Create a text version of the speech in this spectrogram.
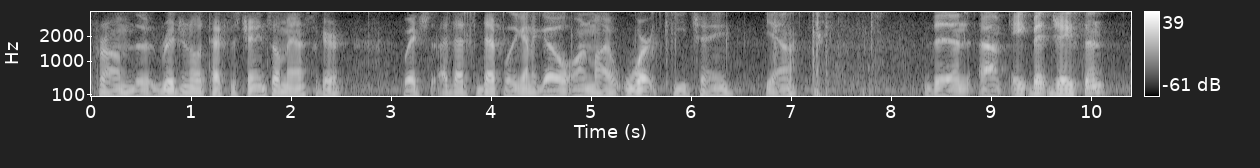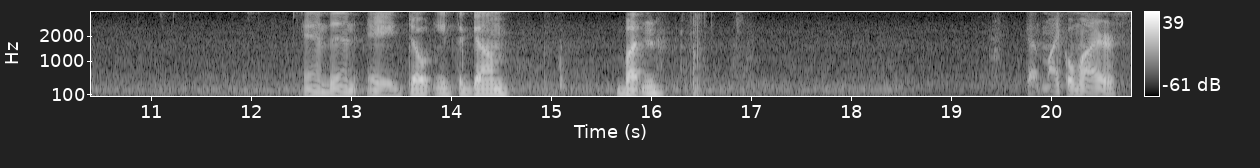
from the original Texas Chainsaw Massacre, which uh, that's definitely going to go on my work keychain. Yeah. Then 8-Bit um, Jason. And then a Don't Eat the Gum button. Got Michael Myers.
